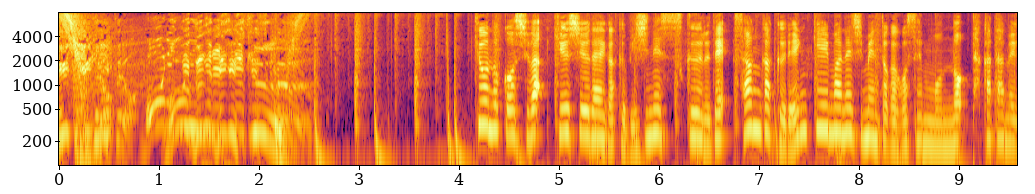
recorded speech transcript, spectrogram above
今日の講師は九州大学ビジネススクールで産学連携マネジメントがご専門の高田恵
